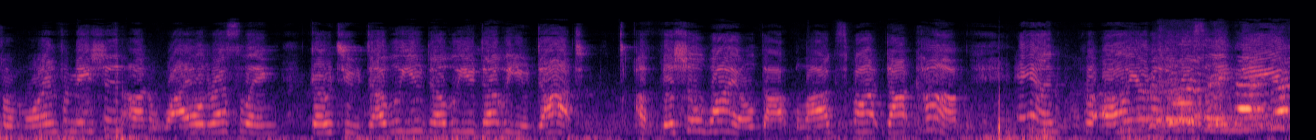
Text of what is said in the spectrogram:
For more information on Wild Wrestling, go to www.officialwild.blogspot.com and for all your other wrestling needs,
